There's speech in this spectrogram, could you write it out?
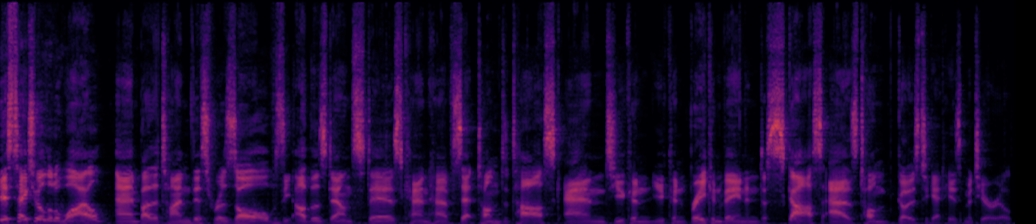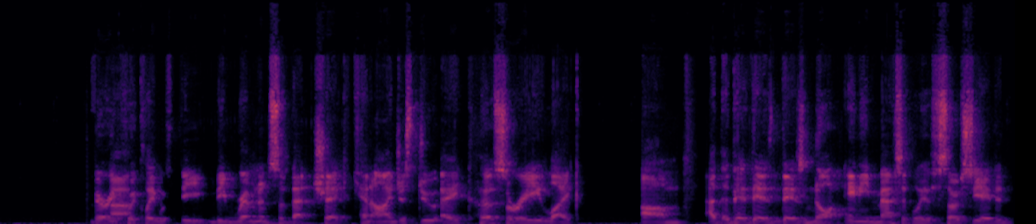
This takes you a little while, and by the time this resolves, the others downstairs can have set Tom to task, and you can you can reconvene and discuss as Tom goes to get his material. Very Ah. quickly with the the remnants of that check, can I just do a cursory like um there, there's there's not any massively associated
